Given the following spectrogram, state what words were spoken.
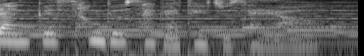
땅끝 선교사가 되주세요.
